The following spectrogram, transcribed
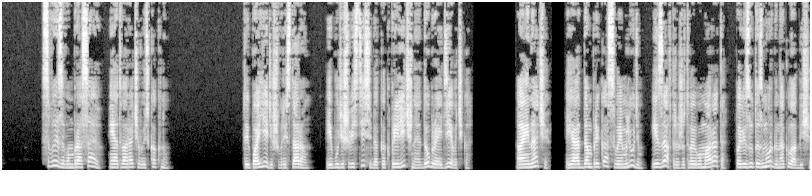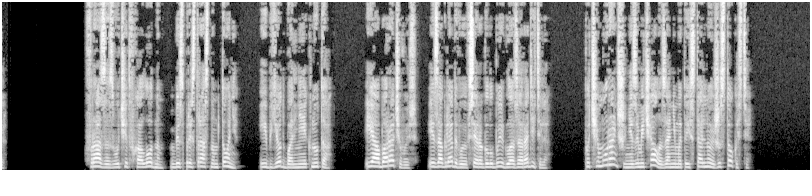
С вызовом бросаю и отворачиваюсь к окну. Ты поедешь в ресторан и будешь вести себя как приличная, добрая девочка. А иначе я отдам приказ своим людям, и завтра же твоего Марата повезут из морга на кладбище. Фраза звучит в холодном, беспристрастном тоне и бьет больнее кнута. Я оборачиваюсь и заглядываю в серо-голубые глаза родителя. Почему раньше не замечала за ним этой стальной жестокости?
